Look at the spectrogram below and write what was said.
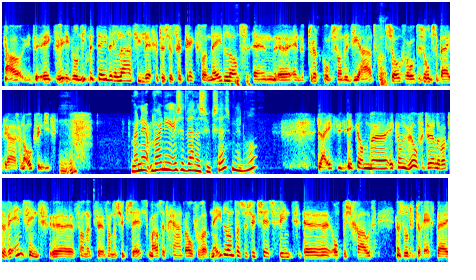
Nou, ik, ik, wil niet meteen de relatie leggen tussen het vertrek van Nederland en, uh, en de terugkomst van de jihad. Want zo groot is onze bijdrage nou ook weer niet. Mm -hmm. wanneer, wanneer is het wel een succes, meneer de Wolf? Ja, ik, ik, kan, uh, ik kan u wel vertellen wat de VN vindt uh, van, het, uh, van het succes. Maar als het gaat over wat Nederland als een succes vindt of beschouwt... dan zult u toch echt bij,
